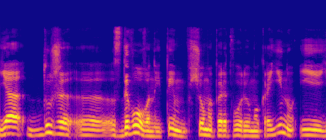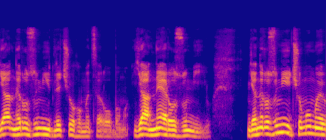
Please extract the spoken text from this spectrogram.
Я дуже е, здивований тим, в що ми перетворюємо країну, і я не розумію, для чого ми це робимо. Я не розумію. Я не розумію, чому ми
